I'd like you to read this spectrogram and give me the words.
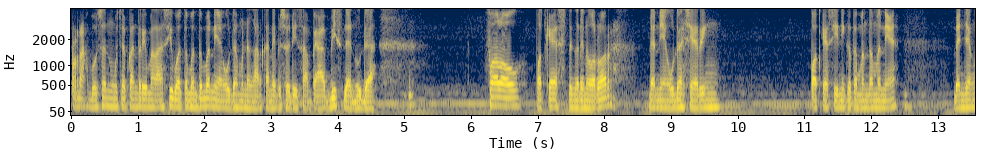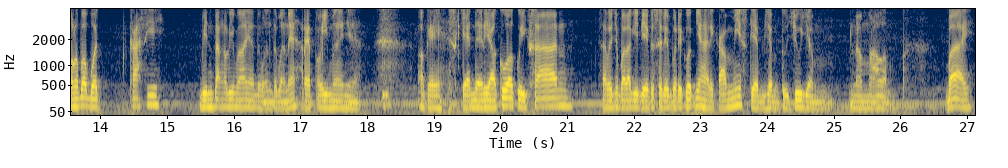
pernah bosan mengucapkan terima kasih buat teman-teman yang udah mendengarkan episode sampai habis dan udah follow podcast dengerin horor dan yang udah sharing podcast ini ke teman-teman ya dan jangan lupa buat kasih bintang 5 nya teman-teman ya red 5 nya oke sekian dari aku aku Iksan Sampai jumpa lagi di episode berikutnya hari Kamis setiap jam 7 jam 6 malam. Bye.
